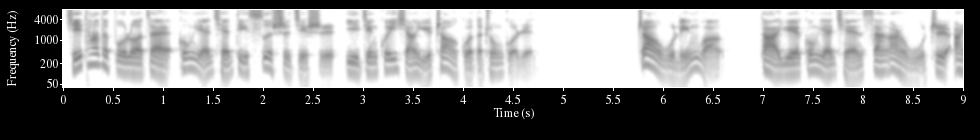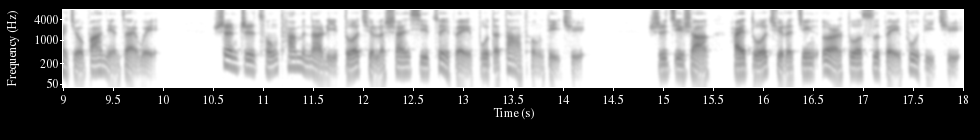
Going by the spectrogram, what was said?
其他的部落在公元前第四世纪时已经归降于赵国的中国人。赵武灵王大约公元前三二五至二九八年在位，甚至从他们那里夺取了山西最北部的大同地区。实际上还夺取了今鄂尔多斯北部地区。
